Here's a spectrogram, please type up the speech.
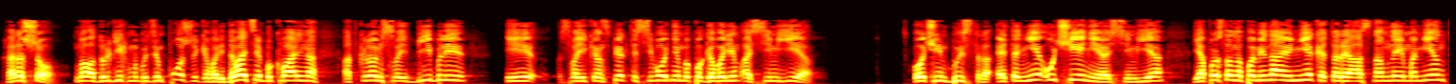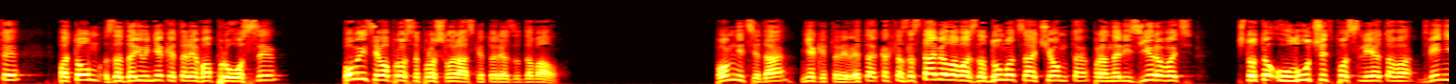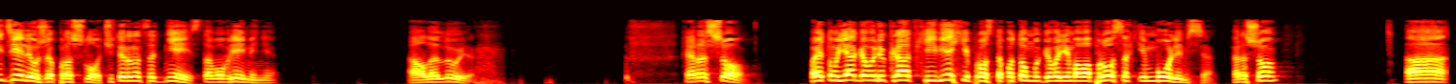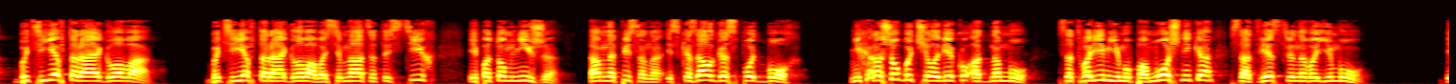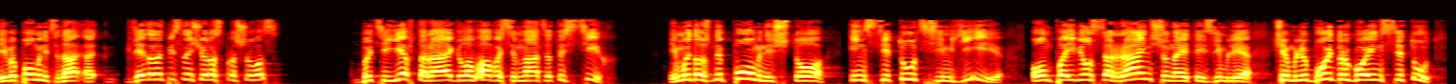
Хорошо. Но о других мы будем позже говорить. Давайте буквально откроем свои Библии и свои конспекты. Сегодня мы поговорим о семье. Очень быстро. Это не учение о семье. Я просто напоминаю некоторые основные моменты, потом задаю некоторые вопросы. Помните вопросы в прошлый раз, которые я задавал? Помните, да? Некоторые. Это как-то заставило вас задуматься о чем-то, проанализировать, что-то улучшить после этого. Две недели уже прошло, 14 дней с того времени. Аллилуйя. Хорошо. Поэтому я говорю краткие вехи, просто потом мы говорим о вопросах и молимся. Хорошо? А, Бытие вторая глава. Бытие вторая глава, 18 стих, и потом ниже. Там написано, «И сказал Господь Бог, нехорошо быть человеку одному, сотворим ему помощника, соответственного ему». И вы помните, да, э, где это написано, еще раз прошу вас? Бытие вторая глава, 18 стих. И мы должны помнить, что институт семьи, он появился раньше на этой земле, чем любой другой институт.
